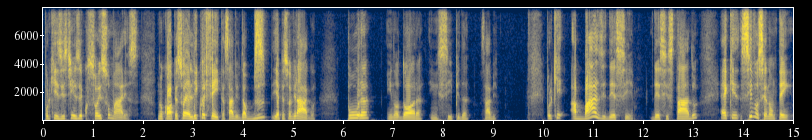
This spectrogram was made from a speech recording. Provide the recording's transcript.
porque existem execuções sumárias, no qual a pessoa é liquefeita, sabe? Dá bzz, e a pessoa vira água. Pura, inodora, insípida, sabe? Porque a base desse, desse estado é que se você não tem.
